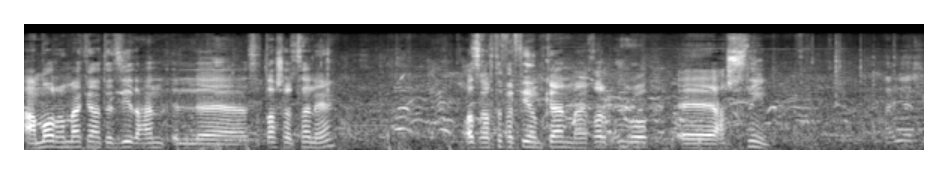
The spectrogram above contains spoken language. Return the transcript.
أعمارهم ما كانت تزيد عن ال 16 سنة. أصغر طفل فيهم كان ما يقارب عمره آه، 10 سنين. يجوز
